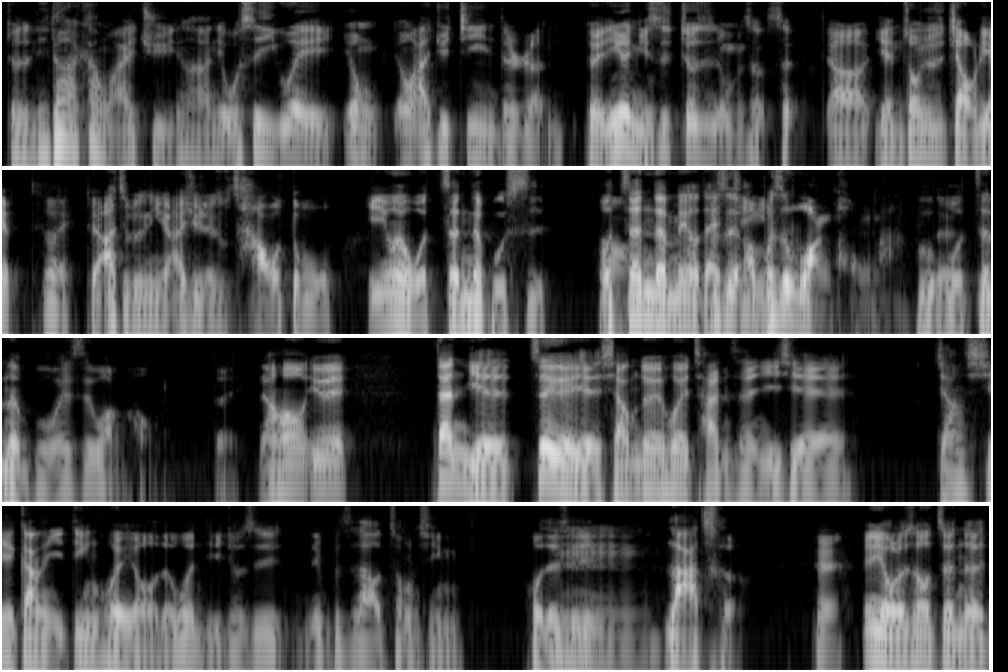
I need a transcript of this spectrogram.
就是你都来看我 IG，啊，你我是一位用用 IG 经营的人，对，因为你是就是我们是是呃眼中就是教练，对。对啊，只不过你的 IG 人数超多，因为我真的不是，我真的没有在经营，不是哦，不是网红啦，不，我真的不会是网红，对，然后因为但也这个也相对会产生一些讲斜杠一定会有的问题，就是你不知道重心或者是拉扯。嗯对，因为有的时候真的，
